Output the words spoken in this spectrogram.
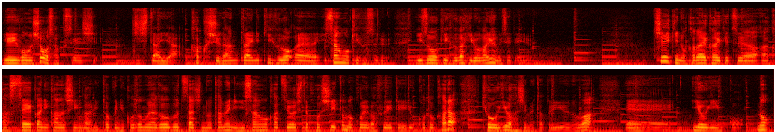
遺言書を作成し自治体や各種団体に寄付を、えー、遺産を寄付する遺贈寄付が広がりを見せている地域の課題解決や活性化に関心があり特に子どもや動物たちのために遺産を活用してほしいとの声が増えていることから協議を始めたというのは、えー、伊予銀行の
